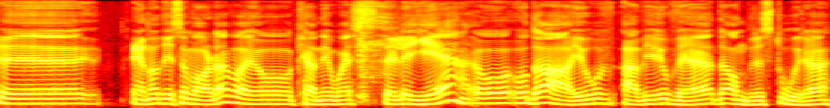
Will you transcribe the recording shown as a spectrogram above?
eh, en av de som var der, var jo Kanye West, eller Ye, og, og da er, jo, er, vi jo ved det andre store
